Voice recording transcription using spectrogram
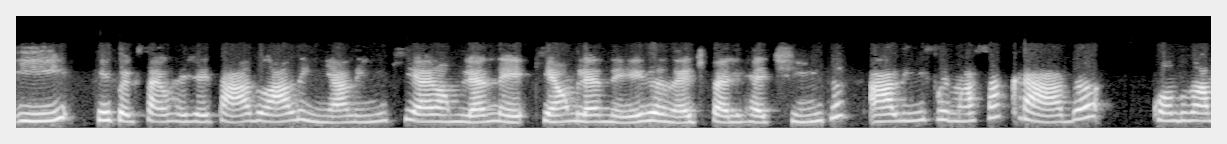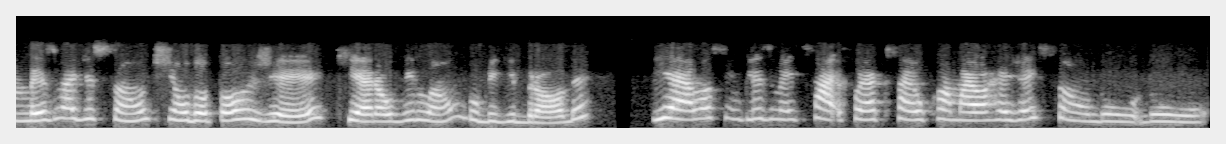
E quem foi que saiu rejeitado? A Aline. A Aline, que, era uma mulher que é uma mulher negra, né? De pele retinta. A Aline foi massacrada quando na mesma edição tinha o Dr. G, que era o vilão do Big Brother, e ela simplesmente foi a que saiu com a maior rejeição do, do,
